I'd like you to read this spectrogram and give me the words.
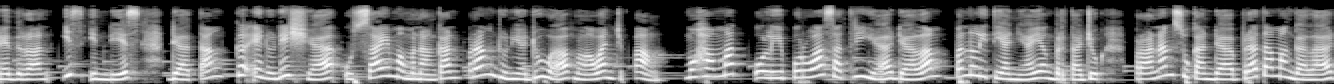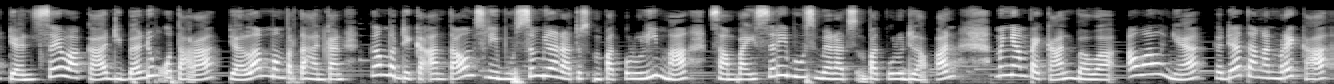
Netherlands East Indies datang ke Indonesia usai memenangkan Perang Dunia II melawan Jepang. Muhammad Uli Purwasatria dalam penelitiannya yang bertajuk Peranan Sukanda Bratamanggala dan Sewaka di Bandung Utara dalam mempertahankan kemerdekaan tahun 1945 sampai 1948 menyampaikan bahwa awalnya kedatangan mereka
